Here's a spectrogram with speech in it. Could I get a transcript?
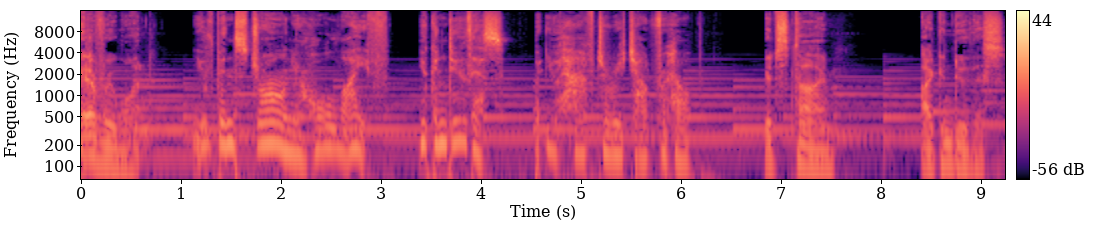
Everyone. You've been strong your whole life. You can do this, but you have to reach out for help. It's time. I can do this.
